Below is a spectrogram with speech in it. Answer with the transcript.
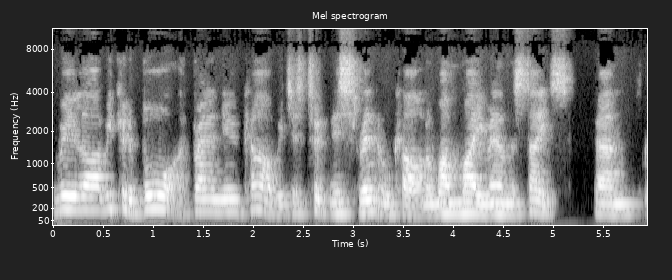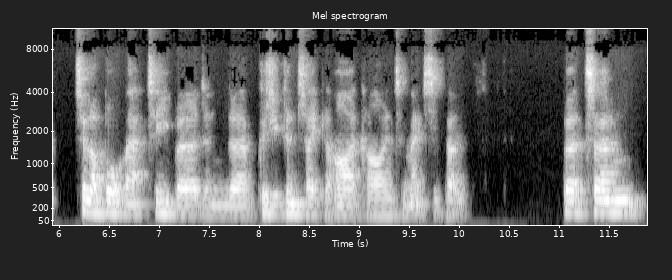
We we could have bought a brand new car. We just took this rental car on a one way around the states. Um, till I bought that T Bird, and because uh, you couldn't take a hire car into Mexico. But um,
